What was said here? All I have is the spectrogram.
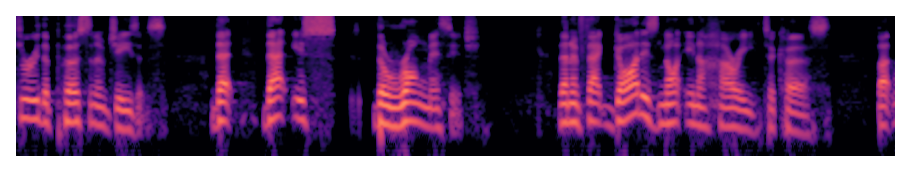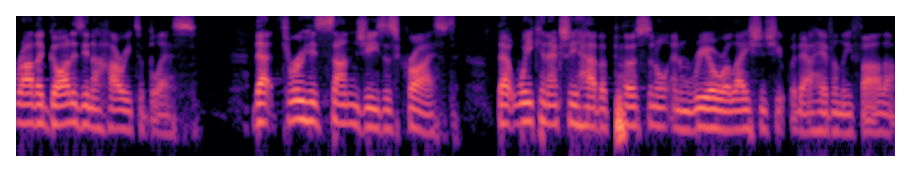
through the person of Jesus that that is the wrong message that in fact God is not in a hurry to curse, but rather God is in a hurry to bless. That through his son Jesus Christ, that we can actually have a personal and real relationship with our heavenly Father.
